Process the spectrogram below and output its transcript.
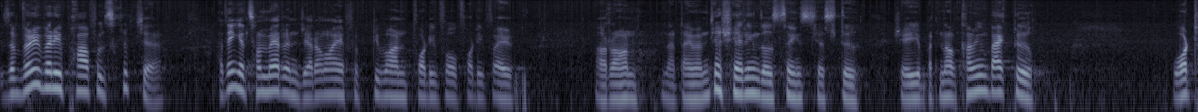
It's a very, very powerful scripture. I think it's somewhere in Jeremiah 51, 44, 45, around that time. I'm just sharing those things just to show you. But now, coming back to what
